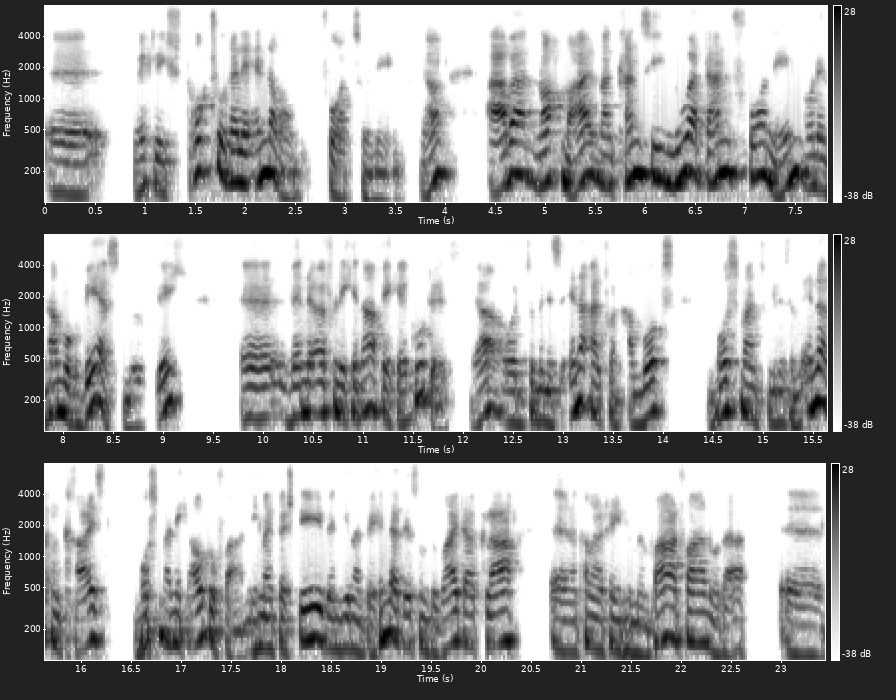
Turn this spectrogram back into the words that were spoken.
äh, wirklich strukturelle Änderungen vorzunehmen. Ja? Aber nochmal, man kann sie nur dann vornehmen, und in Hamburg wäre es möglich, äh, wenn der öffentliche Nahverkehr gut ist. Ja, und zumindest innerhalb von Hamburgs muss man, zumindest im inneren Kreis, muss man nicht Auto fahren. Ich meine, verstehe, wenn jemand behindert ist und so weiter, klar, äh, dann kann man natürlich nicht mit dem Fahrrad fahren oder äh,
